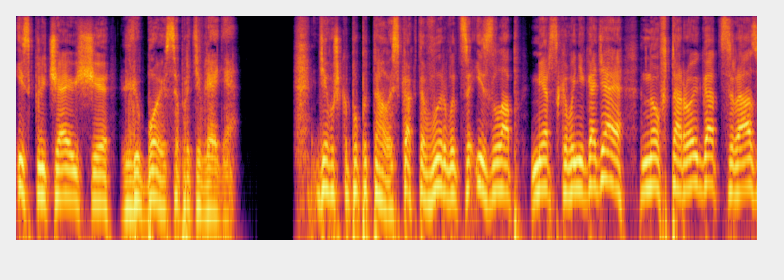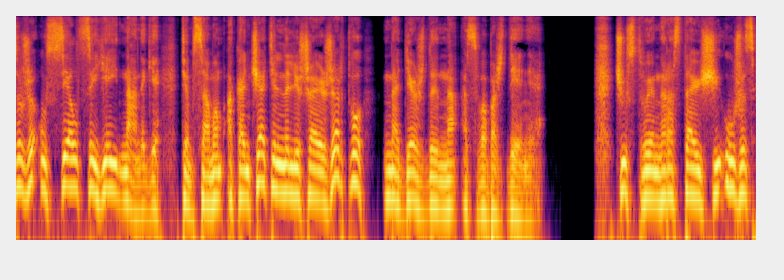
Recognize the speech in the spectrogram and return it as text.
исключающая любое сопротивление. Девушка попыталась как-то вырваться из лап мерзкого негодяя, но второй гад сразу же уселся ей на ноги, тем самым окончательно лишая жертву надежды на освобождение. Чувствуя нарастающий ужас,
